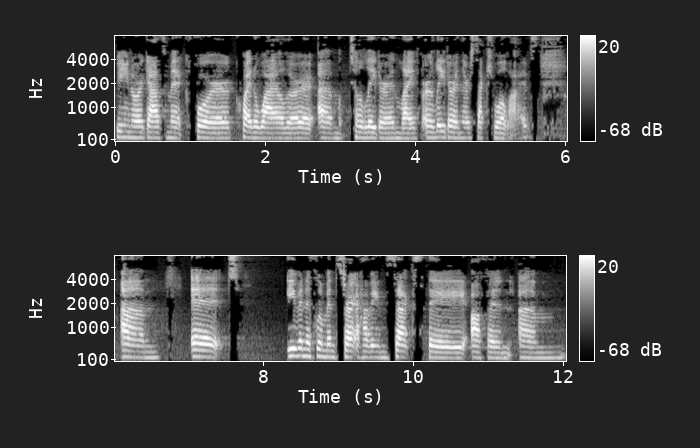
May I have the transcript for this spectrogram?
being orgasmic for quite a while or um, till later in life or later in their sexual lives. Um, it even if women start having sex, they often um,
